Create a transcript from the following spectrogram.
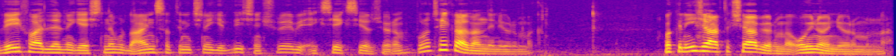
V ifadelerine geçtiğinde burada aynı satırın içine girdiği için şuraya bir eksi eksi yazıyorum. Bunu tekrardan deniyorum bakın. Bakın iyice artık şey yapıyorum ben. Oyun oynuyorum bununla.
